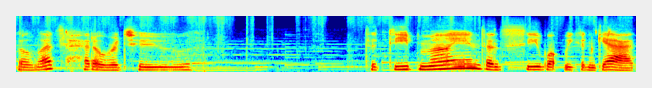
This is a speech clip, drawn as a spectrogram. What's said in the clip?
So let's head over to the deep mines and see what we can get.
